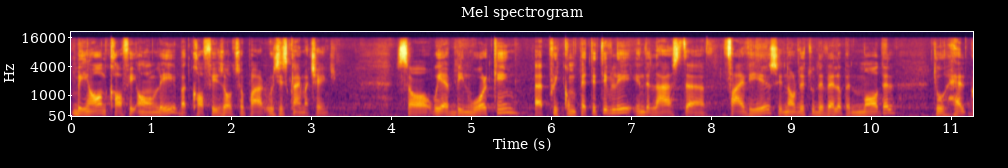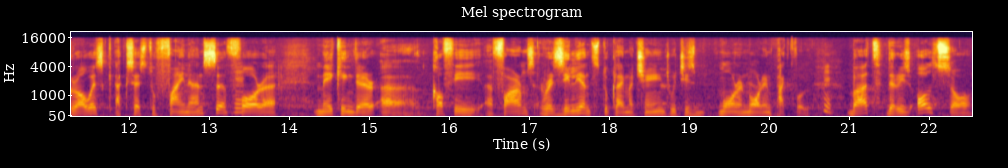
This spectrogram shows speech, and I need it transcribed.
beyond coffee only, but coffee is also part, which is climate change. So we have been working uh, pre-competitively in the last uh, five years in order to develop a model to help growers access to finance uh, for uh, making their uh, coffee uh, farms resilient to climate change, which is more and more impactful. But there is also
